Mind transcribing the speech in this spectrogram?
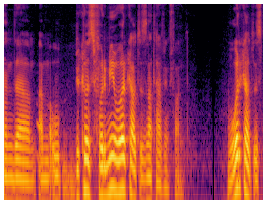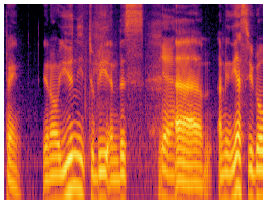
and um, um, w- because for me workout is not having fun. Workout is pain. You know you need to be in this. yeah, Um, I mean yes you go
